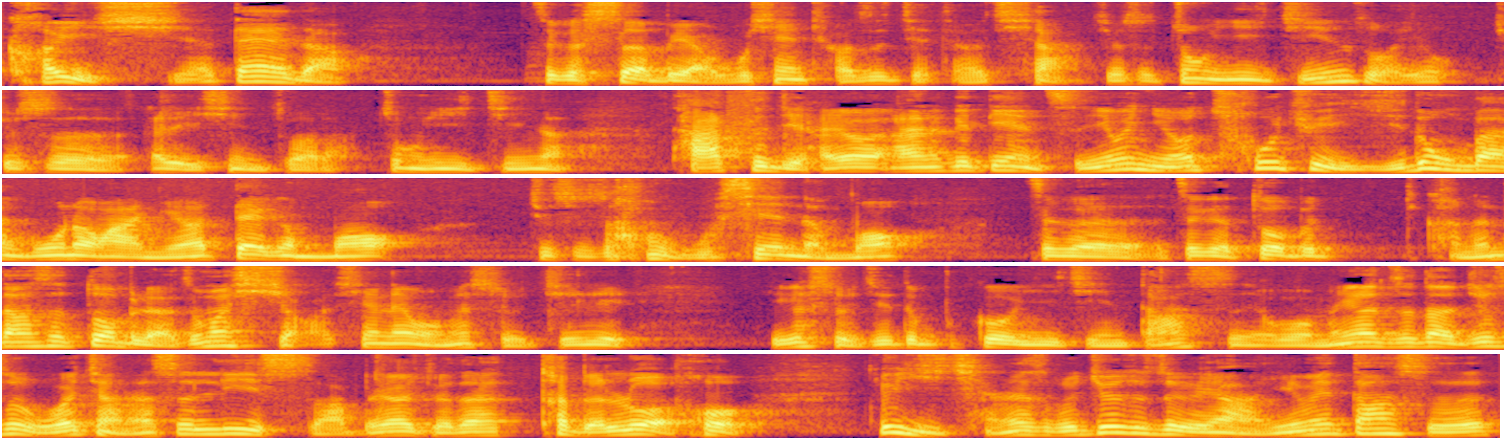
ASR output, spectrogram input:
可以携带的这个设备啊，无线调制解调器啊，就是重一斤左右，就是爱立信做的，重一斤啊。他自己还要安个电池，因为你要出去移动办公的话，你要带个猫，就是说无线的猫。这个这个做不可能，当时做不了这么小。现在我们手机里一个手机都不够一斤。当时我们要知道，就是我讲的是历史啊，不要觉得特别落后。就以前的时候就是这个样，因为当时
